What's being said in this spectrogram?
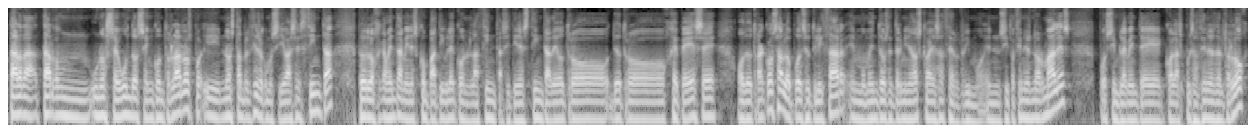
tarda, tarda unos segundos en controlarlos y no es tan preciso como si llevases cinta, pero lógicamente también es compatible con la cinta. Si tienes cinta de otro, de otro GPS o de otra cosa, lo puedes utilizar en momentos determinados que vayas a hacer ritmo. En situaciones normales, pues simplemente con las pulsaciones del reloj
